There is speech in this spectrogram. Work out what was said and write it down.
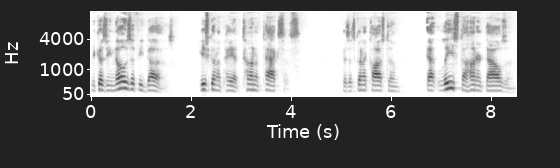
Because he knows if he does, he's going to pay a ton of taxes because it's going to cost him at least 100,000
